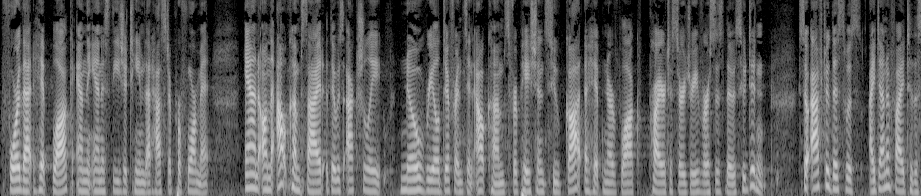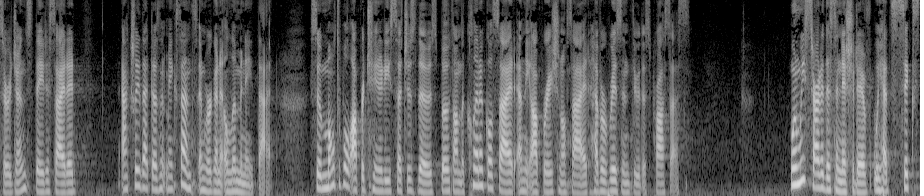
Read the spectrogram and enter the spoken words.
for that hip block and the anesthesia team that has to perform it. And on the outcome side, there was actually no real difference in outcomes for patients who got a hip nerve block prior to surgery versus those who didn't. So after this was identified to the surgeons, they decided actually that doesn't make sense and we're going to eliminate that. So multiple opportunities such as those, both on the clinical side and the operational side, have arisen through this process. When we started this initiative, we had six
